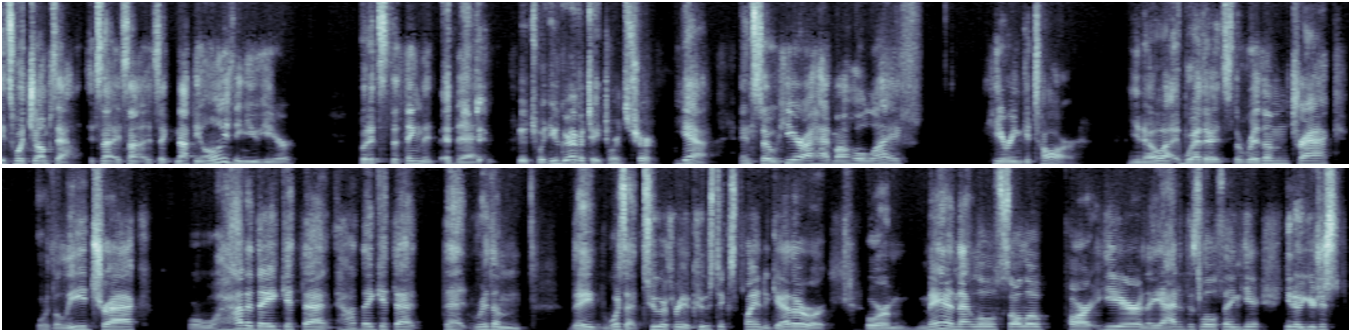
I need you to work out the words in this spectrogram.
It's what jumps out. It's not. It's not. It's like not the only thing you hear, but it's the thing that it's, that it's what you gravitate towards. Sure. Yeah. And so here I had my whole life hearing guitar you know whether it's the rhythm track or the lead track or how did they get that how did they get that that rhythm they was that two or three acoustics playing together or or man that little solo part here and they added this little thing here you know you're just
